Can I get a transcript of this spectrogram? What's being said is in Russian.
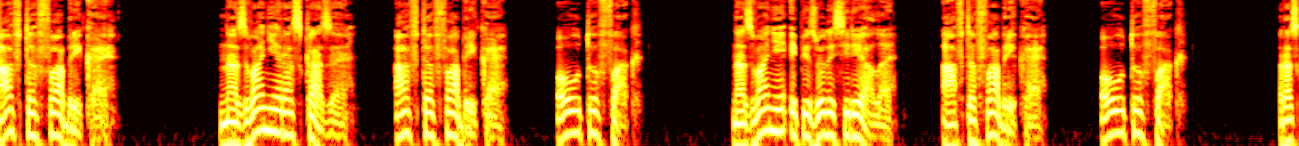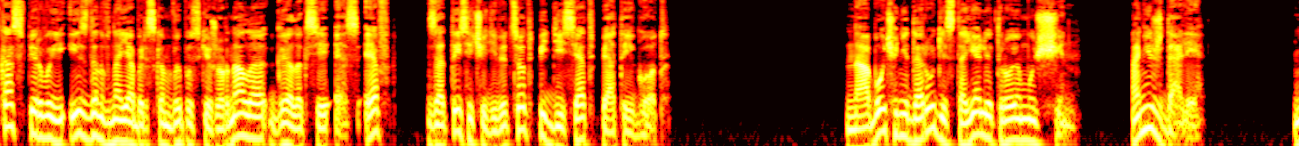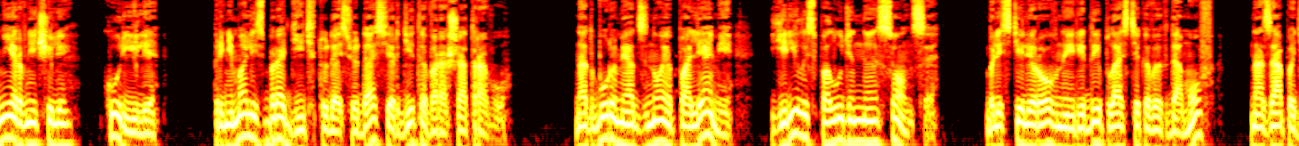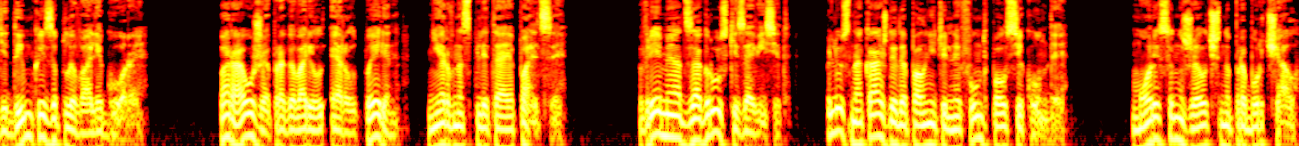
Автофабрика. Название рассказа. Автофабрика. Оутофак. Название эпизода сериала. Автофабрика. Оутофак. Рассказ впервые издан в ноябрьском выпуске журнала Galaxy SF за 1955 год. На обочине дороги стояли трое мужчин. Они ждали. Нервничали, курили, принимались бродить туда-сюда, сердито вороша траву. Над бурами от зноя полями ярилось полуденное солнце, блестели ровные ряды пластиковых домов, на западе дымкой заплывали горы. «Пора уже», — проговорил Эрл Перрин, нервно сплетая пальцы. «Время от загрузки зависит, плюс на каждый дополнительный фунт полсекунды». Моррисон желчно пробурчал.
